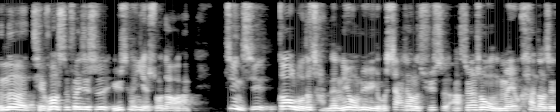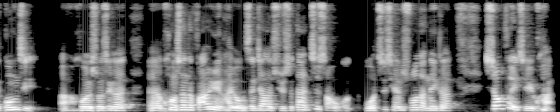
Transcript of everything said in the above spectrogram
那铁矿石分析师于晨也说到啊，近期高炉的产能利用率有下降的趋势啊。虽然说我们没有看到这个供给啊，或者说这个呃矿山的发运还有增加的趋势，但至少我我之前说的那个消费这一块，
